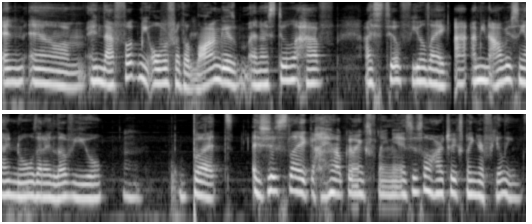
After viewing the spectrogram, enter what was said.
and um and that fucked me over for the longest and i still have i still feel like i, I mean obviously i know that i love you Mhm. but it's just like how can i explain it it's just so hard to explain your feelings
